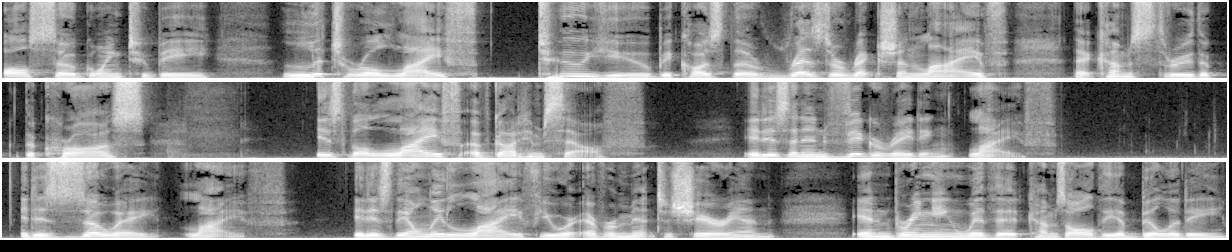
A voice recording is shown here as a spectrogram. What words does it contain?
also going to be literal life to you because the resurrection life that comes through the, the cross is the life of God Himself. It is an invigorating life. It is Zoe life. It is the only life you were ever meant to share in in bringing with it comes all the ability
